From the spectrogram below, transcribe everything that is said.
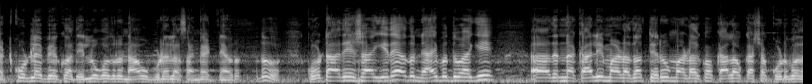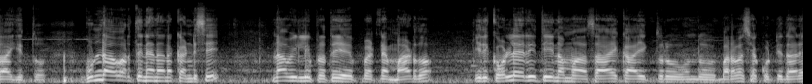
ಕಟ್ಕೊಡ್ಲೇಬೇಕು. ಅದೆಲ್ಲೂ ಹೋದರೂ ನಾವು ಬಿಡಲ್ಲ ಸಂಘಟನೆಯವರು. ಅದು ಕೋಟಾದೇಶ ಆಗಿದೆ. ಅದು ನ್ಯಾಯಬದ್ಧವಾಗಿ ಅದನ್ನು ಖಾಲಿ ಮಾಡೋದೋ, ತೆರವು ಮಾಡೋಕ್ಕೋ ಕಾಲಾವಕಾಶ ಕೊಡ್ಬೋದಾಗಿತ್ತು. ಗುಂಡಾವರ್ತನೆಯನ್ನು ಖಂಡಿಸಿ ನಾವು ಇಲ್ಲಿ ಪ್ರತಿಭಟನೆ ಮಾಡಿದೋ, ಇದಕ್ಕೆ ಒಳ್ಳೆಯ ರೀತಿ ನಮ್ಮ ಸಹಾಯಕ ಆಯುಕ್ತರು ಒಂದು ಭರವಸೆ ಕೊಟ್ಟಿದ್ದಾರೆ.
